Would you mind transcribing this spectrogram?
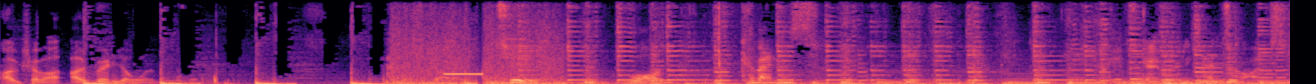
I'm Trevor. I really don't want to be here. Two, one, commence. Game's getting really tense guys.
